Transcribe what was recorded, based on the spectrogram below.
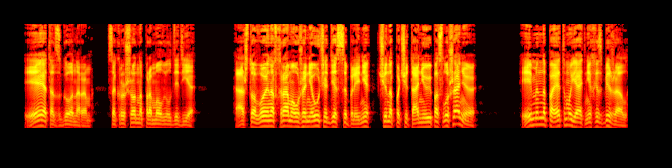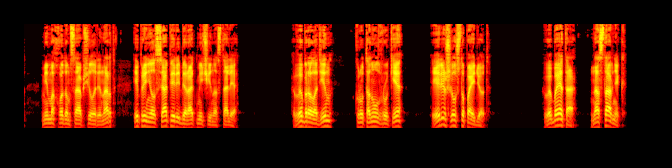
«И этот с гонором», — сокрушенно промолвил Дидье. «А что, воинов храма уже не учат дисциплине, чинопочитанию и послушанию?» «Именно поэтому я от них избежал», — мимоходом сообщил Ренард и принялся перебирать мечи на столе. Выбрал один, крутанул в руке и решил, что пойдет. «Вы бы это, наставник!»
